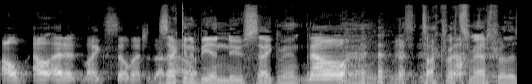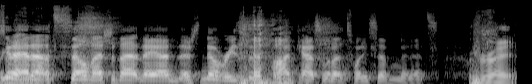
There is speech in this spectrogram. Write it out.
I'll I'll edit like so much of that. Is that going to be a new segment? No. You know, we have to talk about No. Smash Brothers. We're gonna edit out so much of that, man. There's no reason this podcast went on 27 minutes. Right.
